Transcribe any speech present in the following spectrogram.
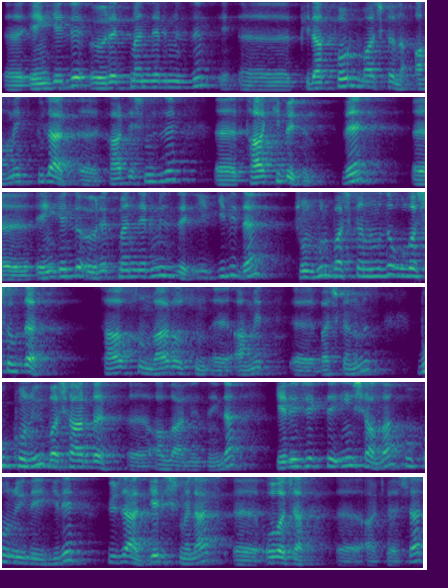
E, engelli öğretmenlerimizin e, platform başkanı Ahmet Güler e, kardeşimizi e, takip edin ve e, engelli öğretmenlerimizle ilgili de Cumhurbaşkanımıza ulaşıldı. Sağ olsun, var olsun e, Ahmet e, Başkanımız bu konuyu başardı e, Allah'ın izniyle. Gelecekte inşallah bu konuyla ilgili güzel gelişmeler e, olacak e, arkadaşlar.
